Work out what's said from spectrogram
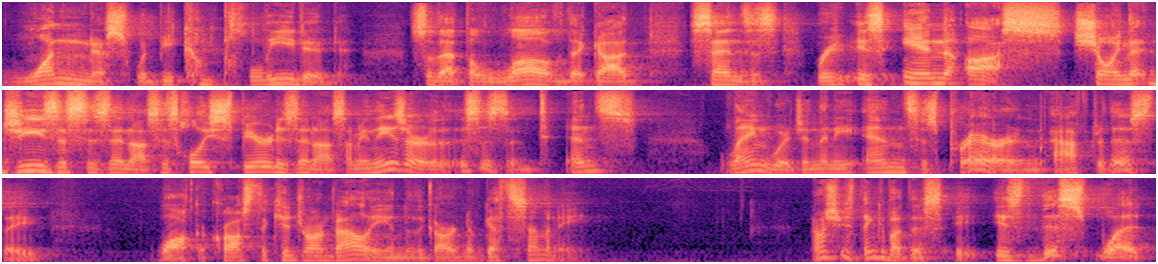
oneness would be completed so that the love that God sends is, is in us, showing that Jesus is in us, His Holy Spirit is in us. I mean, these are this is intense language. And then he ends his prayer, and after this, they walk across the Kidron Valley into the Garden of Gethsemane. I want you to think about this. Is this what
